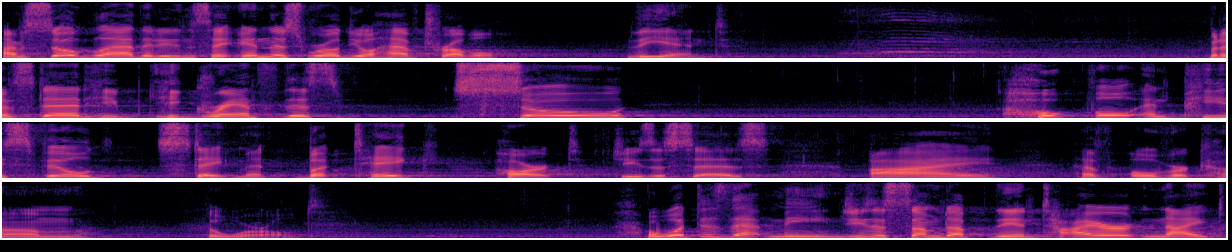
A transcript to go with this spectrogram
I'm so glad that he didn't say, In this world you'll have trouble. The end. But instead, he, he grants this so hopeful and peace filled statement. But take heart, Jesus says, I have overcome the world. What does that mean? Jesus summed up the entire night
